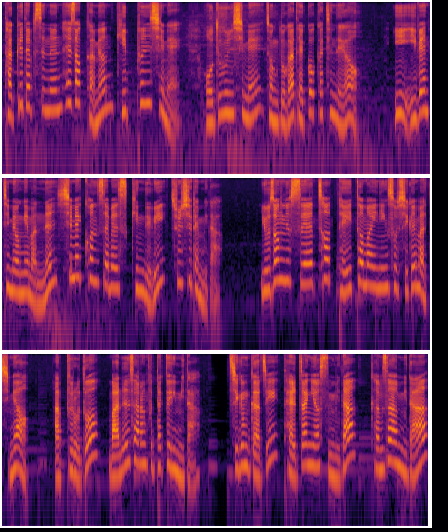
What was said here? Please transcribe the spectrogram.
Dark Depths는 해석하면 깊은 심해, 어두운 심해 정도가 될 것 같은데요. 이 이벤트명에 맞는 심해 컨셉의 skin들이 출시됩니다. 요정 뉴스의 첫 데이터 마이닝 소식을 마치며 앞으로도 많은 사랑 부탁드립니다. 지금까지 달짱이었습니다. 감사합니다.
